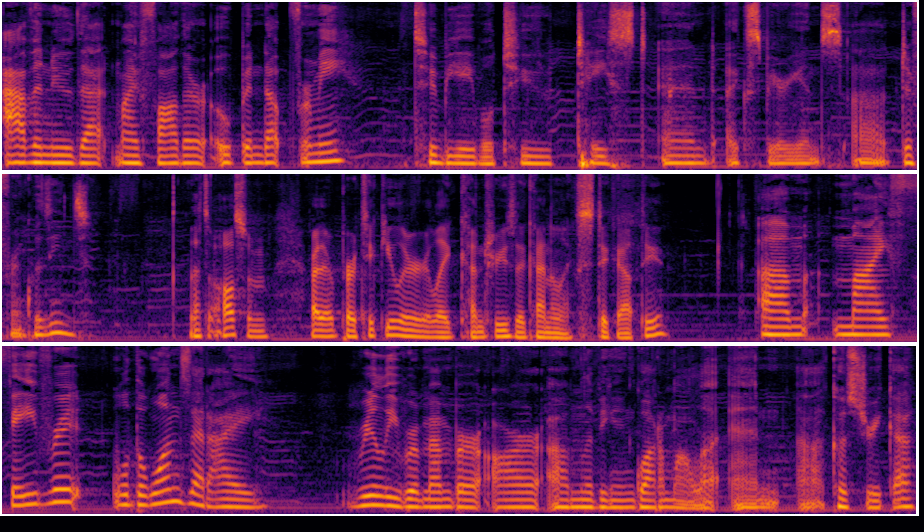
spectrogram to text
avenue that my father opened up for me to be able to taste and experience uh, different cuisines. That's awesome. Are there particular like countries that kind of like stick out to you? Um, my favorite, well, the ones that I really remember are um, living in Guatemala and uh, Costa Rica.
